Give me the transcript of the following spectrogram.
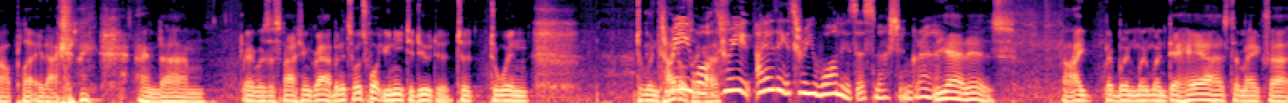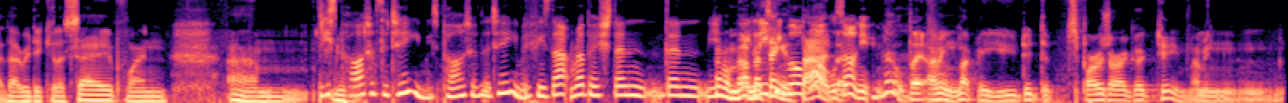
outplayed actually, and um, it was a smash and grab, and it's, it's what you need to do to to, to win. To win three, titles, I three. I don't think three one is a smash and grab. Yeah, it is. I when when when De Gea has to make that, that ridiculous save when um, he's part know. of the team. He's part of the team. If he's that rubbish, then then you, no, leaking more bad, goals, aren't you? No, but I mean, look, you did. The Spurs are a good team. I mean,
